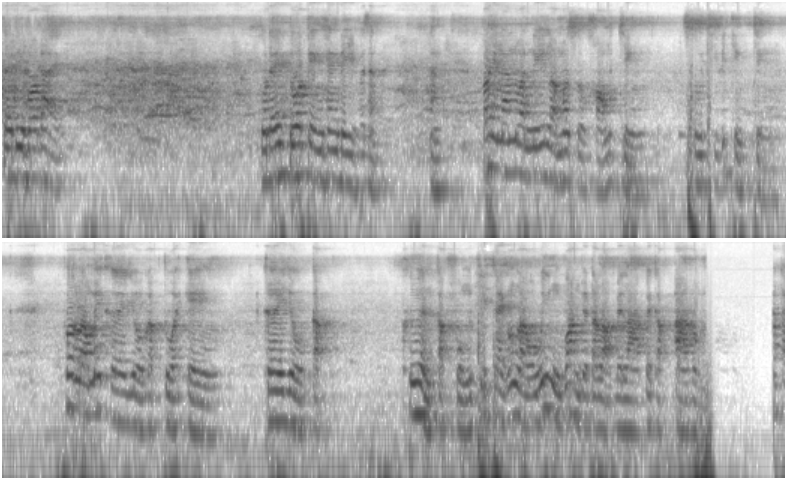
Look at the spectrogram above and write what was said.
แต่ดีบอได้กูได้ตัวเก่งแห่งดีเพราะฉะนั้น ราะฉะนั้นวันนี้เรามาสู่ของจริง สู่ชีวิตจริง ๆ พวกเราไม่เคยอยู่กับตัวเอง เคยอยู่กับเพื่อนกับฝูงจิตใจของเราวิ่งว่อนอยู่ตลอดเวลาไปกับอารมณ์ พัฒ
